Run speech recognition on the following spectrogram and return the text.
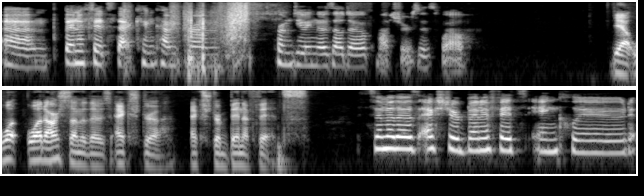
um, benefits that can come from from doing those Eldoa postures as well. Yeah, what what are some of those extra extra benefits? Some of those extra benefits include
